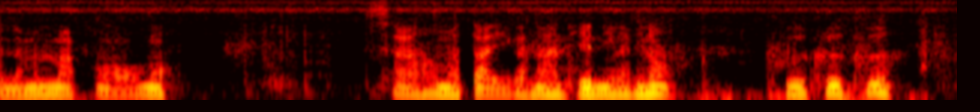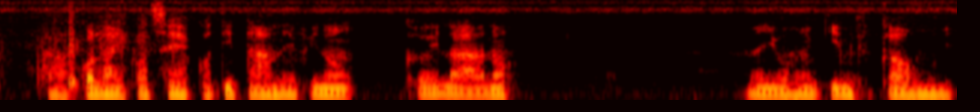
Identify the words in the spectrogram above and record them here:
ดแล้วมันหมักออกเนาะสาเอามาไต่กันนานเห็นอีกแหล้วพี่น้องคือคือคือฝากกดไลค์กดแชร์กดติดตามเลยพี่น้องเคยลาเนาะอายุหากินคือเก่ามูนี่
